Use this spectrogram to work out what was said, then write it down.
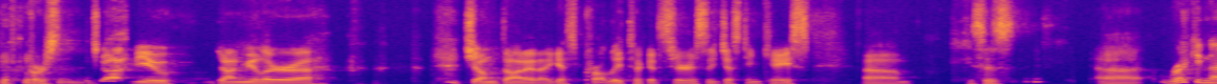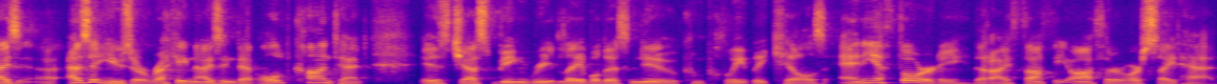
of course, John Mew, John Mueller uh, jumped on it. I guess probably took it seriously just in case. Um, he says, uh, recognizing uh, as a user, recognizing that old content is just being relabeled as new completely kills any authority that I thought the author or site had.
